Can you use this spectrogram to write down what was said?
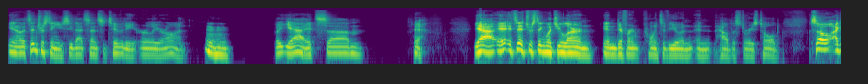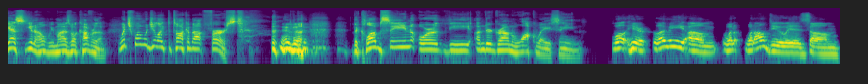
you know it's interesting you see that sensitivity earlier on Mhm. but yeah it's um yeah yeah it's interesting what you learn in different points of view and and how the story's told so i guess you know we might as well cover them which one would you like to talk about first the, the club scene or the underground walkway scene Well, here, let me. Um, what what I'll do is, um,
